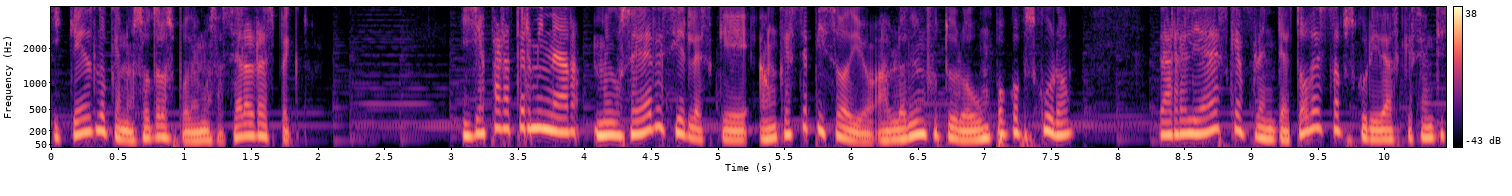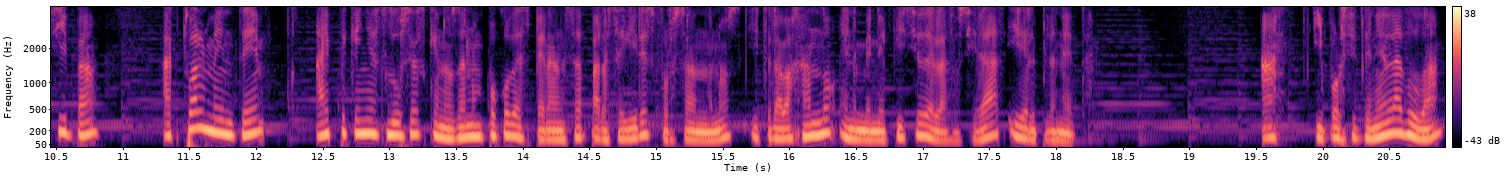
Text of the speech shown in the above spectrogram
y qué es lo que nosotros podemos hacer al respecto. Y ya para terminar, me gustaría decirles que, aunque este episodio habló de un futuro un poco oscuro, la realidad es que frente a toda esta oscuridad que se anticipa, actualmente hay pequeñas luces que nos dan un poco de esperanza para seguir esforzándonos y trabajando en beneficio de la sociedad y del planeta. Ah, y por si tenían la duda,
